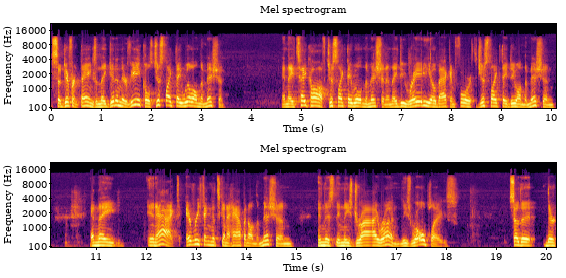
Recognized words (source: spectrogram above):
so different things. And they get in their vehicles just like they will on the mission, and they take off just like they will in the mission, and they do radio back and forth just like they do on the mission, and they enact everything that's going to happen on the mission in this in these dry run, these role plays. So that they're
